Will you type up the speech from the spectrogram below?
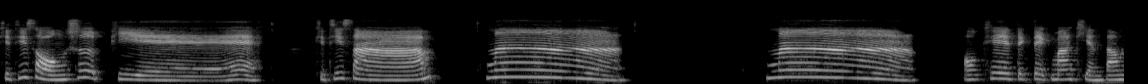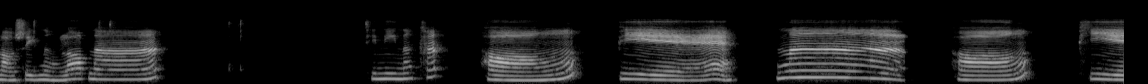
ขีดที่สองชื่อเพียขีดที่สามหน้า หน้า โอ เค เด็กๆ มาเขียนตามเราอีกหนึ่งรอบนะ ที่นี่นะคะ หองเพียหน้าหองเพีย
